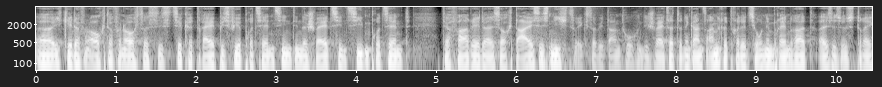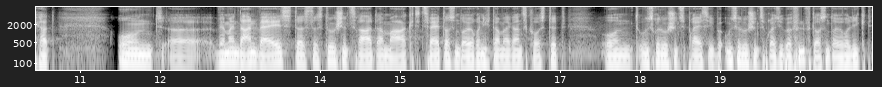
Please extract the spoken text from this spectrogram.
Äh, ich gehe davon auch davon aus, dass es circa drei bis vier Prozent sind. In der Schweiz sind sieben Prozent der Fahrräder. Also auch da ist es nicht so exorbitant hoch. Und die Schweiz hat eine ganz andere Tradition im Rennrad, als es Österreich hat. Und äh, wenn man dann weiß, dass das Durchschnittsrad am Markt 2000 Euro nicht einmal ganz kostet und unsere Durchschnittspreis über, unser Durchschnittspreis über 5000 Euro liegt,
